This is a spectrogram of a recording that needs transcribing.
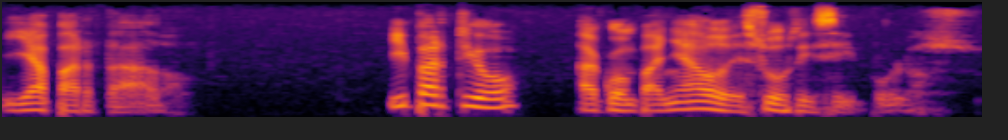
y apartado. Y partió acompañado de sus discípulos.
